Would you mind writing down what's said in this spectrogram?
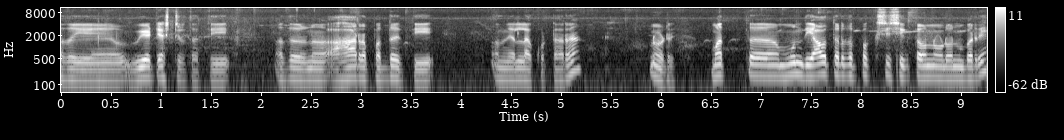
ಅದು ವೇಟ್ ಎಷ್ಟು ಇರ್ತೈತಿ ಅದನ್ನು ಆಹಾರ ಪದ್ಧತಿ ಅದನ್ನೆಲ್ಲ ಕೊಟ್ಟಾರ ನೋಡ್ರಿ. ಮತ್ತು ಮುಂದೆ ಯಾವ ಥರದ ಪಕ್ಷಿ ಸಿಗ್ತಾವೆ ನೋಡೋಣ ಬರ್ರಿ.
